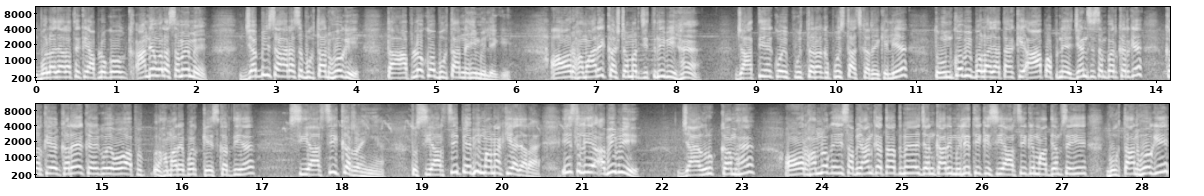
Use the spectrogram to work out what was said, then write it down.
बोला जा रहा था कि आप लोग को आने वाला समय में जब भी सहारा से भुगतान होगी तो आप लोग को भुगतान नहीं मिलेगी। और हमारे कस्टमर जितनी भी हैं, जाती हैं कोई पूछ तरह का पूछताछ करने के लिए तो उनको भी बोला जाता है कि आप अपने एजेंट से संपर्क करके करके करें कि कोई वो आप हमारे ऊपर केस कर दी है सीआरसी कर रही हैं। तो सीआरसी पे भी मना किया जा रहा है। इसलिए अभी भी जागरूक कम है और हम लोग इस अभियान के तहत में जानकारी मिली थी कि सीआरसी के माध्यम से ही भुगतान होगी।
